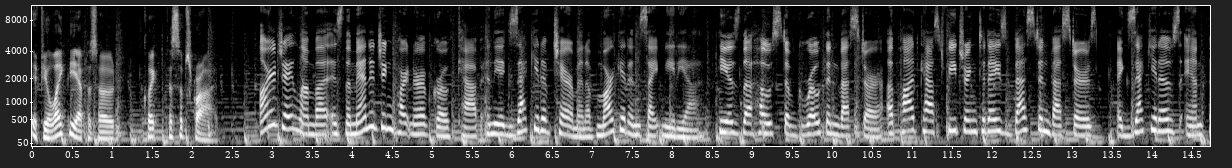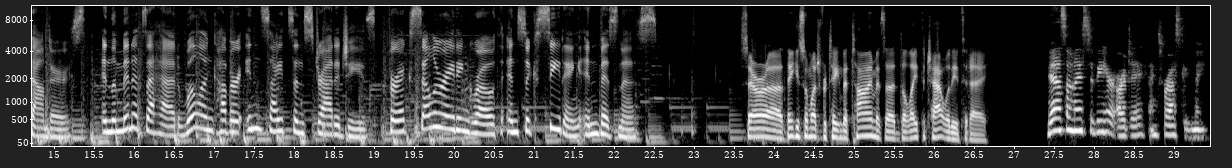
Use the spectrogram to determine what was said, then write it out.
If you like the episode, click to subscribe. RJ Lumba is the managing partner of GrowthCap and the executive chairman of Market Insight Media. He is the host of Growth Investor, a podcast featuring today's best investors, executives, and founders. In the minutes ahead, we'll uncover insights and strategies for accelerating growth and succeeding in business. Sarah, thank you so much for taking the time. It's a delight to chat with you today. Yeah, so nice to be here, RJ. Thanks for asking me.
